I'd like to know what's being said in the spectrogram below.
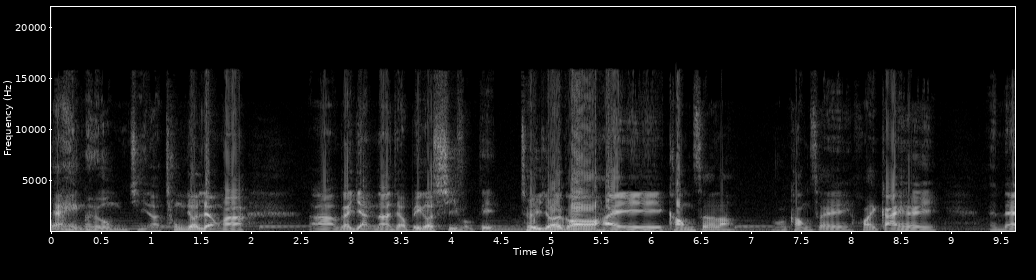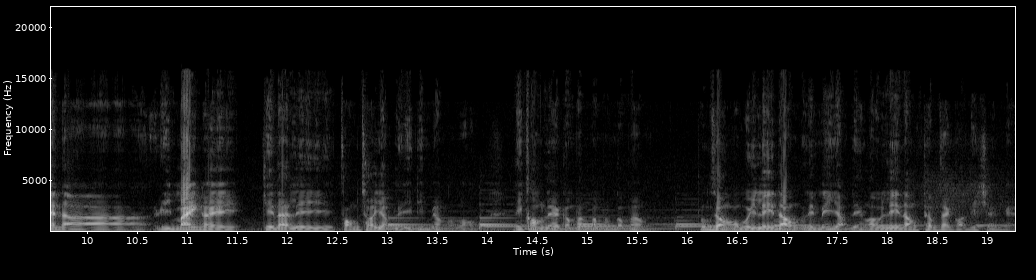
一興佢好唔自然啊。沖咗涼啊啊嘅人啊就比較舒服啲。除咗一個係 counselor 咯，我講，所以開解佢，And then 啊，remind 佢記得你當初入嚟點樣嘅路。你講你係噉樣，噉樣，噉樣。通常我會匿當，你未入，你我會匿當，Time Time，condition 嘅。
